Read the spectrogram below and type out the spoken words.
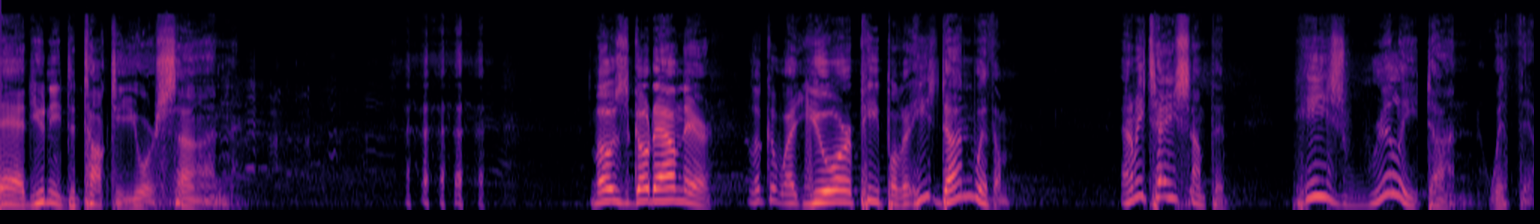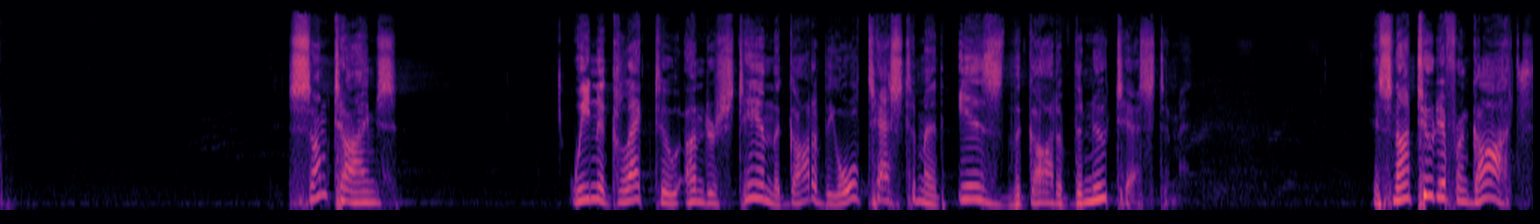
dad, You need to talk to your son. Moses, go down there. Look at what your people are. He's done with them. And let me tell you something. He's really done with them. Sometimes we neglect to understand the God of the Old Testament is the God of the New Testament. It's not two different gods.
